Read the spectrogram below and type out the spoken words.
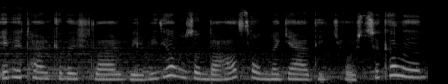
Evet arkadaşlar bir videomuzun daha sonuna geldik. Hoşçakalın.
